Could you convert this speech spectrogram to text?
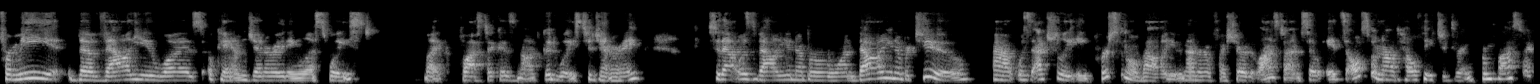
for me, the value was okay, I'm generating less waste like plastic is not good waste to generate. So that was value number one. Value number two uh, was actually a personal value. And I don't know if I shared it last time. So it's also not healthy to drink from plastic.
